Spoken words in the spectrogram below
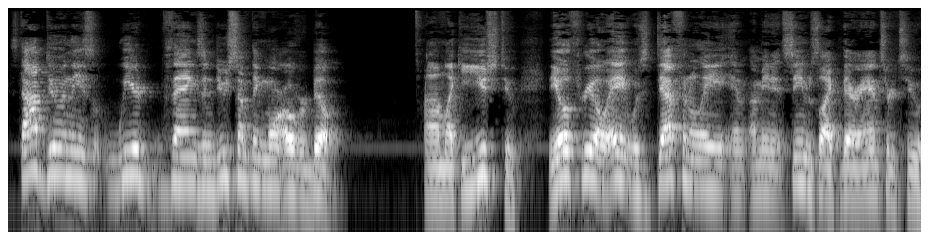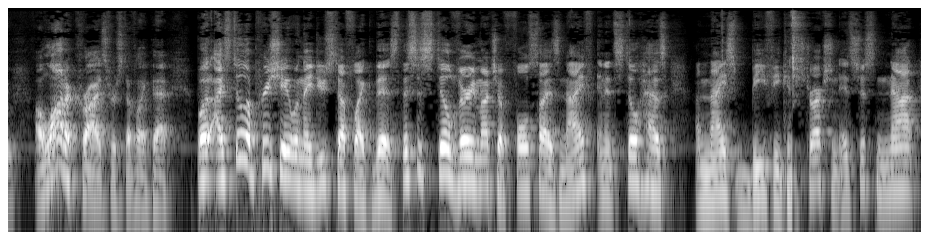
stop doing these weird things and do something more overbuilt. Um, like you used to. The 0308 was definitely, I mean, it seems like their answer to a lot of cries for stuff like that. But I still appreciate when they do stuff like this. This is still very much a full-size knife, and it still has a nice, beefy construction. It's just not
